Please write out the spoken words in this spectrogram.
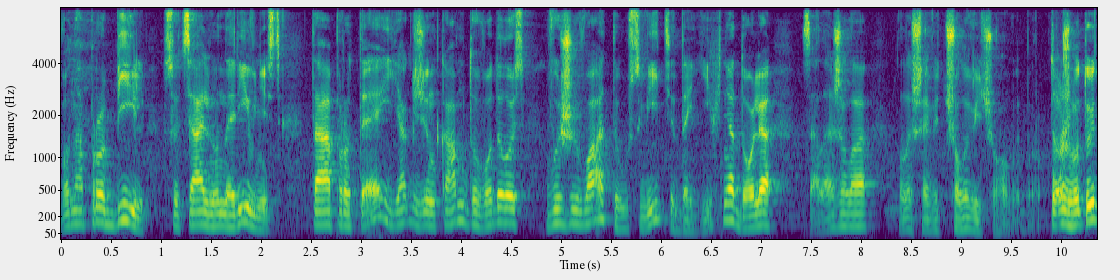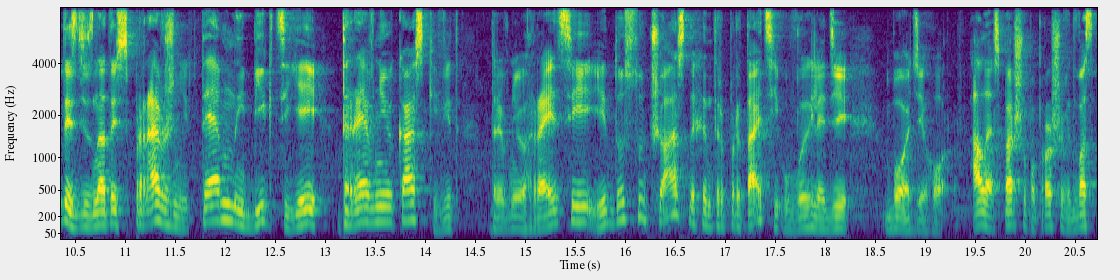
вона про біль, соціальну нерівність та про те, як жінкам доводилось виживати у світі, де їхня доля залежала лише від чоловічого вибору. Тож готуйтесь дізнатись справжній темний бік цієї древньої казки від древньої Греції і до сучасних інтерпретацій у вигляді боді. Але спершу попрошу від вас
